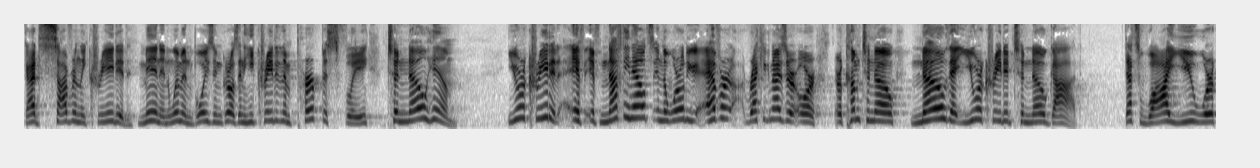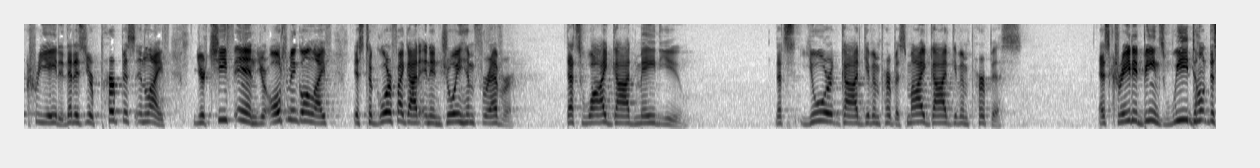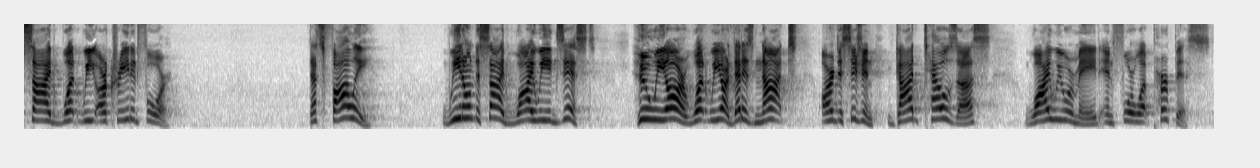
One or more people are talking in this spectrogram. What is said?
God sovereignly created men and women, boys and girls, and He created them purposefully to know Him. You were created. If, if nothing else in the world you ever recognize or, or, or come to know, know that you were created to know God. That's why you were created. That is your purpose in life. Your chief end, your ultimate goal in life is to glorify God and enjoy Him forever. That's why God made you. That's your God given purpose, my God given purpose. As created beings, we don't decide what we are created for. That's folly. We don't decide why we exist, who we are, what we are. That is not our decision. God tells us why we were made and for what purpose.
